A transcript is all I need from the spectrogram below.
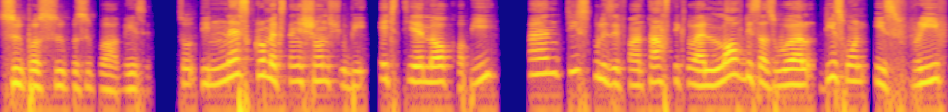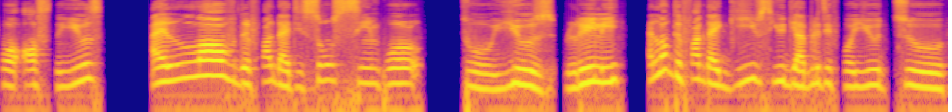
super, super, super amazing. So the next Chrome extension should be HTML copy. And this tool is a fantastic tool. I love this as well. This one is free for us to use. I love the fact that it is so simple to use, really. I love the fact that it gives you the ability for you to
